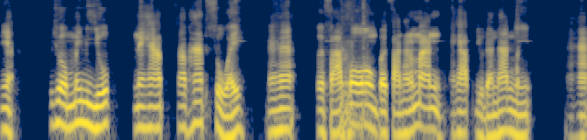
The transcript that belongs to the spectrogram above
เนี่ยผู้ชมไม่มียุบนะครับ สภาพสวยนะฮะเปิดฝาโปร่งเปิดฝาถังน้ำมันนะครับ อยู่ด้านด้านนี้นะฮะ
